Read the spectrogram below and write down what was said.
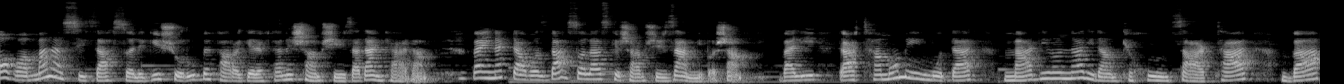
آقا من از سیزده سالگی شروع به فرا گرفتن شمشیر زدن کردم و اینک دوازده سال است که شمشیر زن می باشم. ولی در تمام این مدت مردی را ندیدم که خون سردتر و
